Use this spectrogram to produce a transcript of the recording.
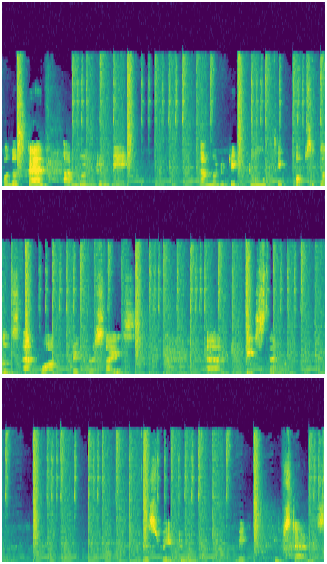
For the stand, I'm going to make I'm going to take two thick popsicles and one regular size and paste them this way to make two stands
